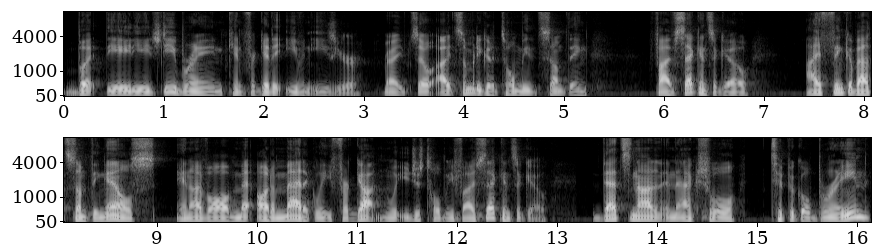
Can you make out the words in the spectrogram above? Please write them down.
but the ADHD brain can forget it even easier, right? So I somebody could have told me something five seconds ago. I think about something else, and I've all automatically forgotten what you just told me five seconds ago. That's not an actual typical brain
